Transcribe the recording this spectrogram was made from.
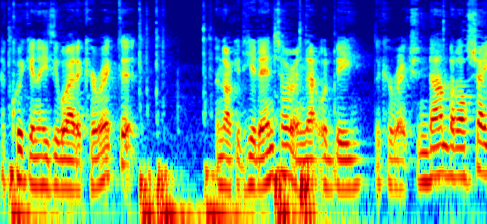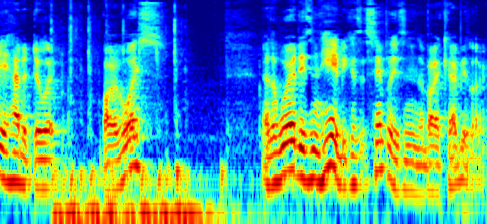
a quick and easy way to correct it. And I could hit enter, and that would be the correction done. But I'll show you how to do it by voice. Now the word isn't here because it simply isn't in the vocabulary.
